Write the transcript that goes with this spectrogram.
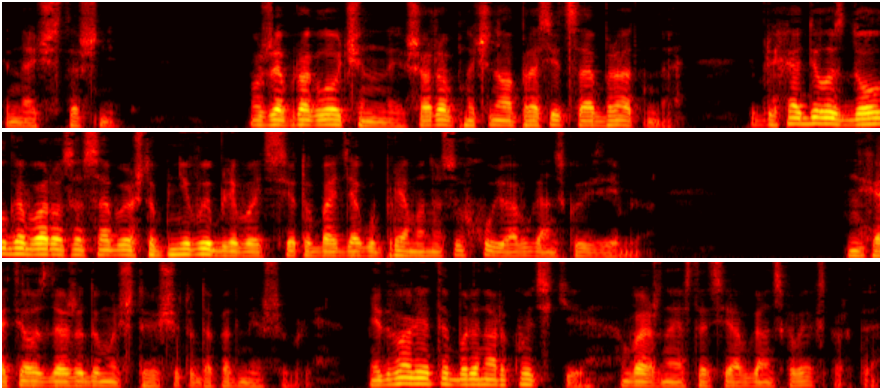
иначе стошнит. Уже проглоченный, шароп начинал проситься обратно, и приходилось долго бороться с собой, чтобы не выблевать эту бодягу прямо на сухую афганскую землю. Не хотелось даже думать, что еще туда подмешивали. Едва ли это были наркотики, важная статья афганского экспорта.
